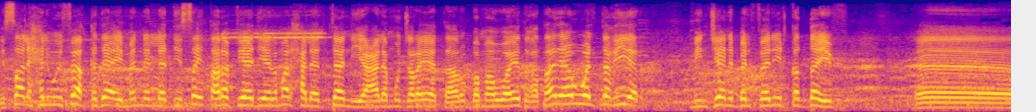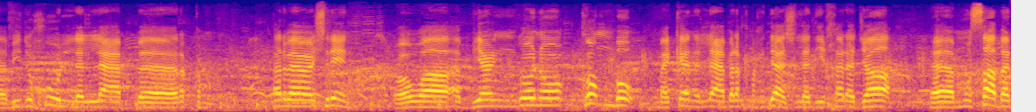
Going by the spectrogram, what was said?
لصالح الوفاق دائما الذي سيطر في هذه المرحلة الثانية على مجرياتها ربما هو يضغط. هذا أول تغيير من جانب الفريق الضيف. آه، بدخول اللاعب آه، رقم 24 وهو بيانغونو كومبو مكان اللاعب رقم 11 الذي خرج آه، مصابا.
